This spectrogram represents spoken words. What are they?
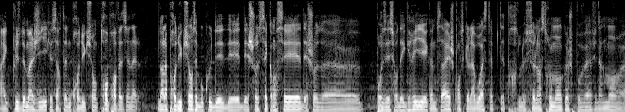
avec plus de magie que certaines productions trop professionnelles. Dans la production, c'est beaucoup des, choses séquencées, des choses euh, posées sur des grilles et comme ça. Et je pense que la voix, c'était peut-être le seul instrument que je pouvais finalement euh,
